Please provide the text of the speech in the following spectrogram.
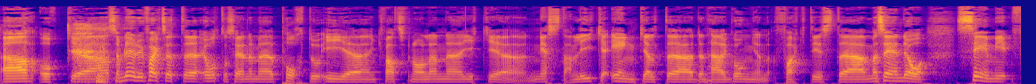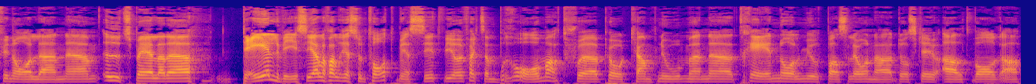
Ja, och sen blev det ju faktiskt ett återseende med Porto i kvartsfinalen. Gick nästan lika enkelt den här gången faktiskt. Men sen då semifinalen utspelade delvis i alla fall resultatmässigt. Vi har ju faktiskt en bra match på Camp Nou, men 3-0 mot Barcelona, då ska ju allt vara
